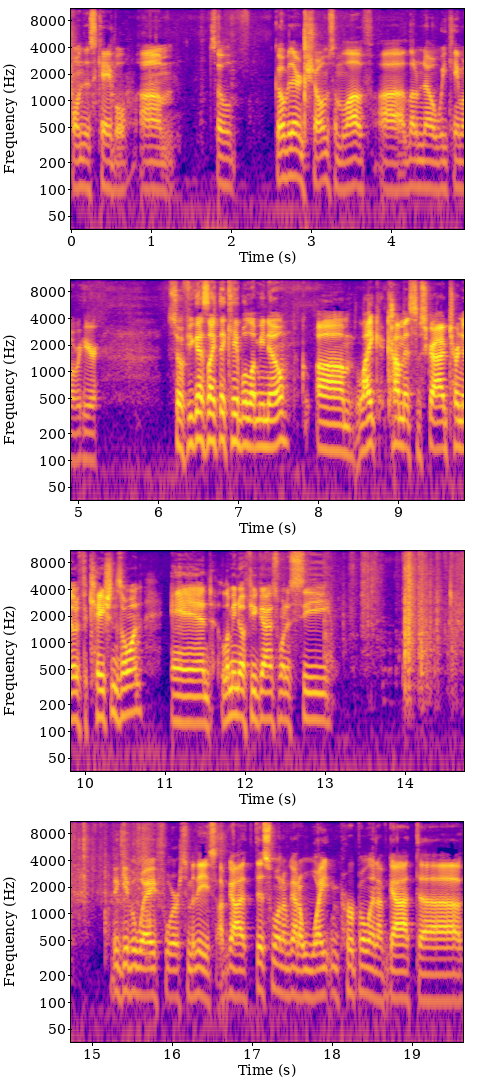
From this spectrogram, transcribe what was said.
on this cable. Um, so go over there and show him some love. Uh, let him know we came over here. So if you guys like that cable, let me know. Um, like, comment, subscribe, turn notifications on, and let me know if you guys want to see the giveaway for some of these. I've got this one, I've got a white and purple, and I've got uh,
